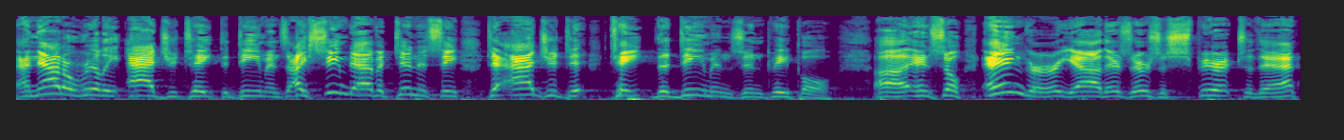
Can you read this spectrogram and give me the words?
and that'll really agitate the demons. I seem to have a tendency to agitate the demons in people, uh, and so anger, yeah, there's there's a spirit to that,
